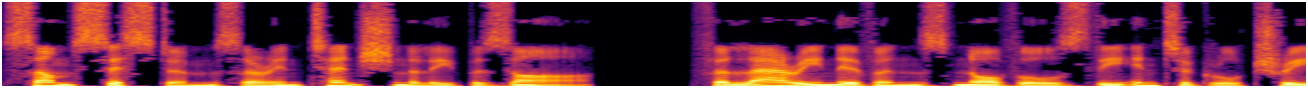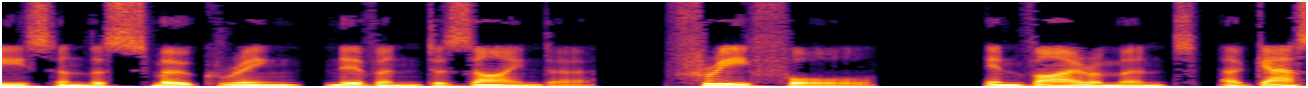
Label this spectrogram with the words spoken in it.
Some systems are intentionally bizarre. For Larry Niven's novels The Integral Trees and The Smoke Ring, Niven designed a «freefall» environment, a gas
